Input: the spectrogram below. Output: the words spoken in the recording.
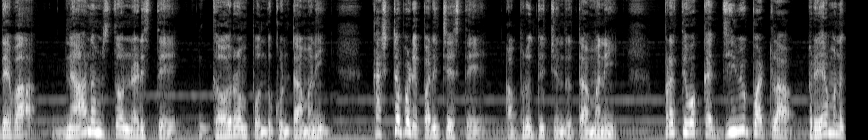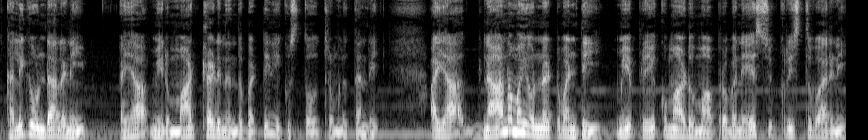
దేవా జ్ఞానంతో నడిస్తే గౌరవం పొందుకుంటామని కష్టపడి పనిచేస్తే అభివృద్ధి చెందుతామని ప్రతి ఒక్క జీవి పట్ల ప్రేమను కలిగి ఉండాలని అయా మీరు మాట్లాడినందు బట్టి నీకు స్తోత్రములు తండ్రి. అయా జ్ఞానమై ఉన్నటువంటి మీ ప్రియకుమారుడు మా ప్రభుని యేసుక్రీస్తు వారిని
